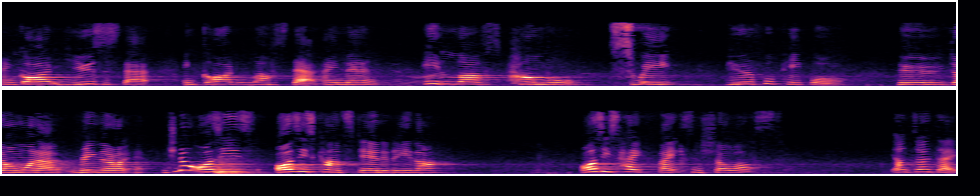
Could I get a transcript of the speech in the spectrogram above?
And God uses that. And God loves that. Amen. He loves humble, sweet, beautiful people who don't want to ring their own. Do you know Aussies? Aussies can't stand it either. Aussies hate fakes and show offs. Don't they?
